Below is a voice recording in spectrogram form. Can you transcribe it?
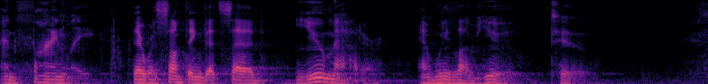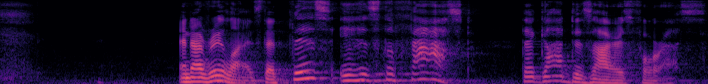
and finally, there was something that said, You matter, and we love you too. And I realized that this is the fast that God desires for us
